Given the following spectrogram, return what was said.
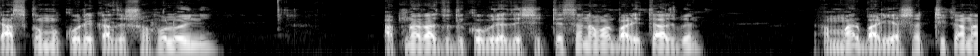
কাজকর্ম করে কাজে সফল হয়নি। আপনারা যদি কবিরাজি শিখতে চান, আমার বাড়িতে আসবেন। আমার বাড়ি আসার ঠিকানা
